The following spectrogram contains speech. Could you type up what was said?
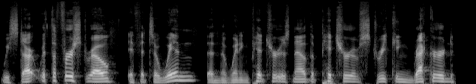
We start with the first row. If it's a win, then the winning pitcher is now the pitcher of streaking record.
